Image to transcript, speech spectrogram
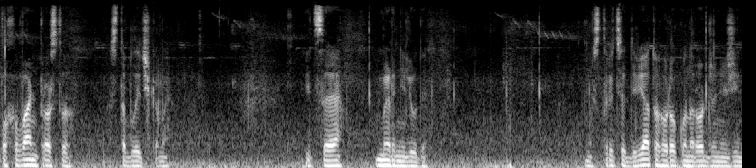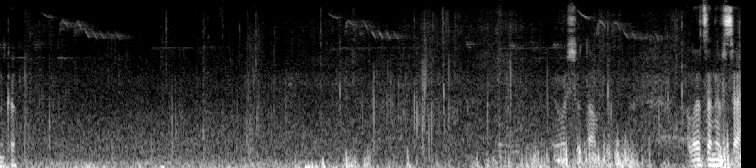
поховань просто з табличками. І це мирні люди. З 39-го року народження жінка. І ось отам. Але це не все.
